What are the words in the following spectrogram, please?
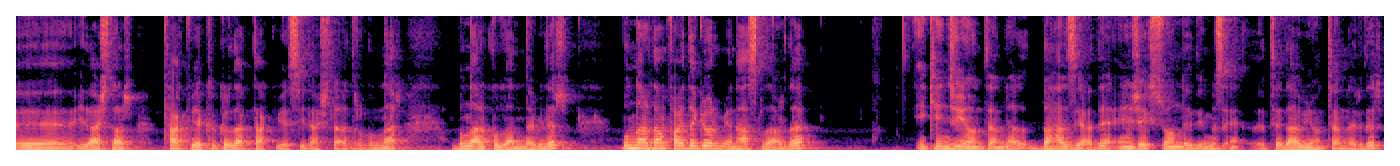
e, ilaçlar takviye, kıkırdak takviyesi ilaçlardır bunlar. Bunlar kullanılabilir. Bunlardan fayda görmeyen hastalarda ikinci yöntemler daha ziyade enjeksiyon dediğimiz tedavi yöntemleridir.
